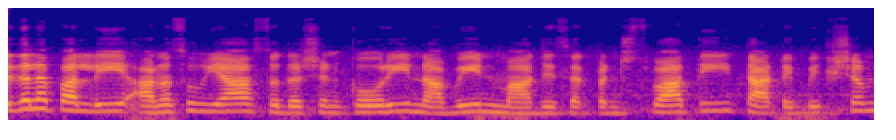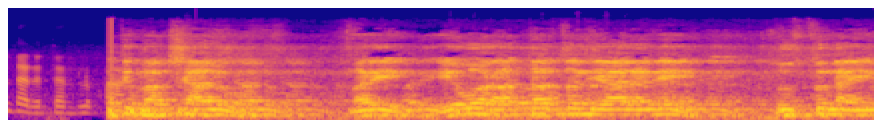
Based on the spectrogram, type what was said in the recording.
ఎదలపల్లి అనసూయ సుదర్శన్ కోరి నవీన్ మాజీ సర్పంచ్ స్వాతి తాటి భిక్షం తదితరులు ప్రతిపక్షాలు మరి ఏవో చేయాలని చూస్తున్నాయి.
